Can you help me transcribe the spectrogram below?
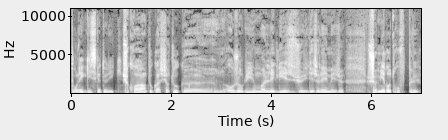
pour l'Église catholique? Je crois en tout cas surtout que euh, aujourd'hui, moi, l'Église, je suis désolé, mais je je m'y retrouve plus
